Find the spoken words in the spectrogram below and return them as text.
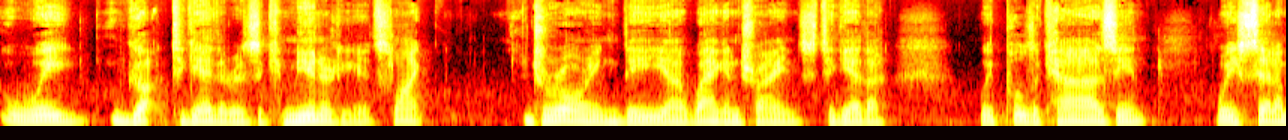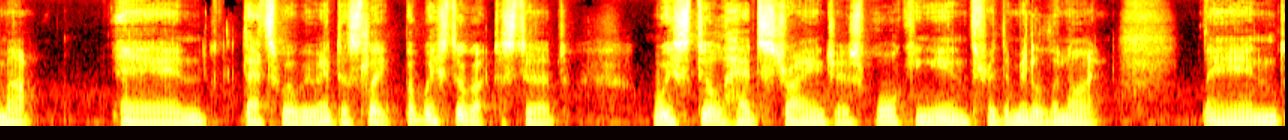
we got together as a community. It's like drawing the uh, wagon trains together. We pulled the cars in, we set them up, and that's where we went to sleep. But we still got disturbed. We still had strangers walking in through the middle of the night and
